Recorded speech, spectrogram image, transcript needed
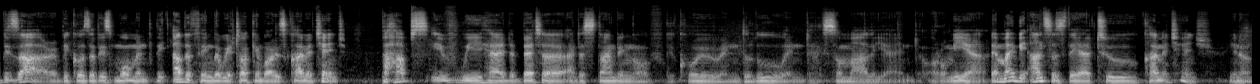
bizarre because at this moment, the other thing that we're talking about is climate change. Perhaps if we had a better understanding of Kikuyu and Dholuo and Somalia and Oromia, there might be answers there to climate change, you know?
